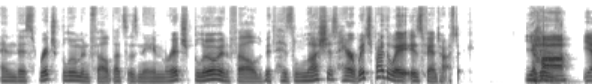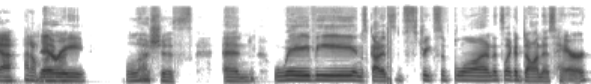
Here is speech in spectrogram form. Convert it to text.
and this Rich Blumenfeld, that's his name, Rich Blumenfeld with his luscious hair, which, by the way, is fantastic. It is Yeah. Yeah. I don't. Very luscious and wavy, and it's got its streaks of blonde. It's like Adonis hair.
